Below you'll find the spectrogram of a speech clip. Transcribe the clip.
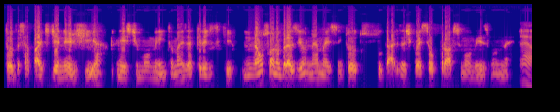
toda essa parte de energia neste momento, mas acredito que não só no Brasil, né, mas em todos os lugares, acho que vai ser o próximo mesmo, né. É,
